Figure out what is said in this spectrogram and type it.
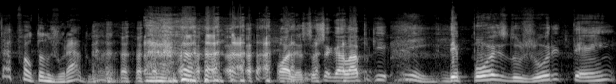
Tá faltando jurado? Olha, é só chegar lá porque depois do júri tem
